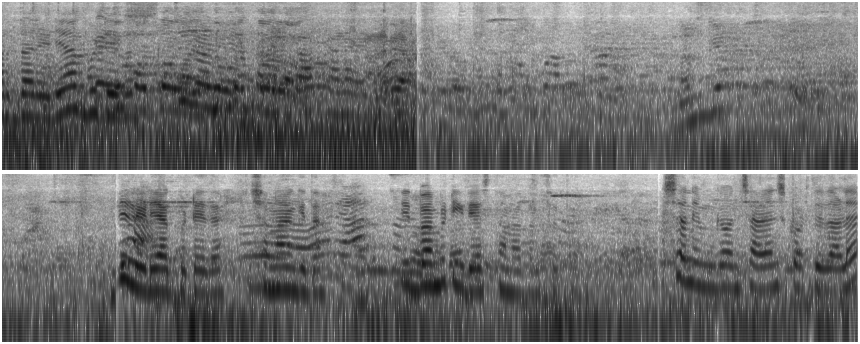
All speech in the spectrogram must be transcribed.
ಅರ್ಧ ರೆಡಿ ಆಗ್ಬಿಟ್ಟಿದೆ. ರೆಡಿ ಆಗಿಬಿಟ್ಟಿದೆ. ಚೆನ್ನಾಗಿದೆ. ಇದು ಬಂದ್ಬಿಟ್ಟು ಈ ದೇವಸ್ಥಾನ ಅನ್ಸುತ್ತೆ. ಯಕ್ಷ ನಿಮ್ಗೆ ಒಂದು ಚಾಲೆಂಜ್ ಕೊಡ್ತಿದ್ದಾಳೆ.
